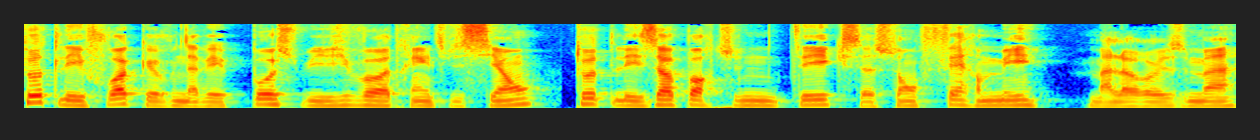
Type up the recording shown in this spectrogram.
toutes les fois que vous n'avez pas suivi votre intuition, toutes les opportunités qui se sont fermées malheureusement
